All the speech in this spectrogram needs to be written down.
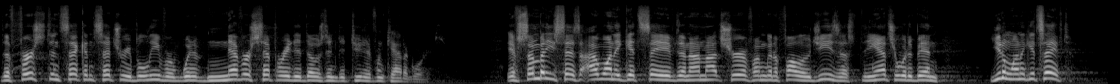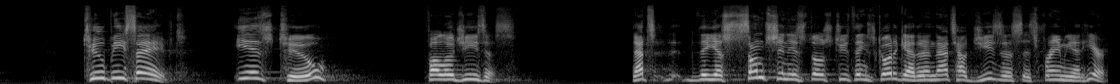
The first and second century believer would have never separated those into two different categories. If somebody says, I want to get saved and I'm not sure if I'm going to follow Jesus, the answer would have been, You don't want to get saved. To be saved is to follow Jesus. That's the assumption is those two things go together, and that's how Jesus is framing it here.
